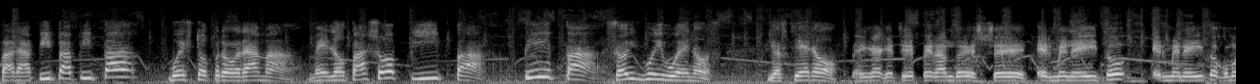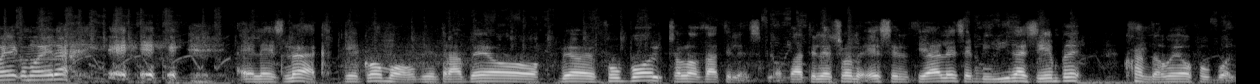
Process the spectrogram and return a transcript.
Para Pipa Pipa, vuestro programa. Me lo paso pipa. Pipa, sois muy buenos. Y os quiero. Venga, que estoy esperando ese Hermeneito. Hermeneito, ¿cómo, es? ¿cómo era? El snack que como mientras veo, veo el fútbol son los dátiles. Los dátiles son esenciales en mi vida siempre cuando veo fútbol.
